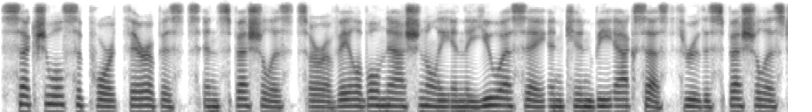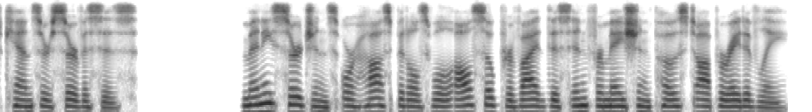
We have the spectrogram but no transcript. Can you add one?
Sexual support therapists and specialists are available nationally in the USA and can be accessed through the Specialist Cancer Services. Many surgeons or hospitals will also provide this information post-operatively.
